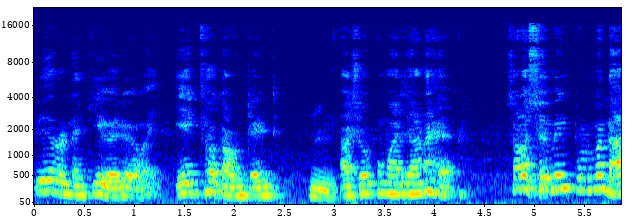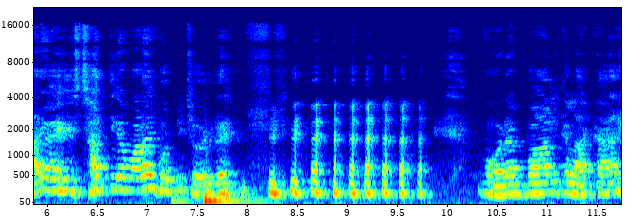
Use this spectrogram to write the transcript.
फिर उन्हें की हो भाई एक तो अकाउंटेंट हम्म, अशोक कुमार जाना है साला स्विमिंग पूल में नहा रहा है छाती का बड़ा फ़ोटो छोड़ रहे मोरा बाल कलाकार।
